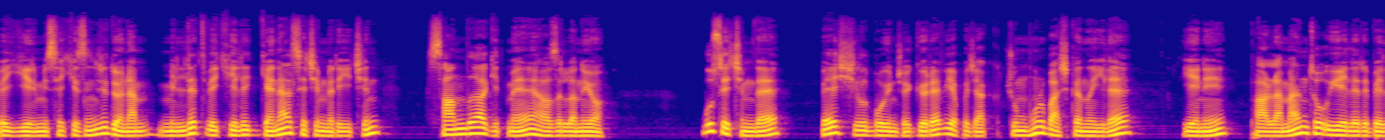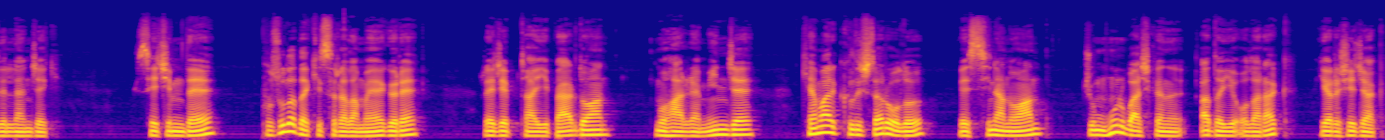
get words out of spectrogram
ve 28. dönem milletvekili genel seçimleri için sandığa gitmeye hazırlanıyor. Bu seçimde 5 yıl boyunca görev yapacak Cumhurbaşkanı ile yeni parlamento üyeleri belirlenecek. Seçimde pusuladaki sıralamaya göre Recep Tayyip Erdoğan, Muharrem İnce, Kemal Kılıçdaroğlu ve Sinan Oğan Cumhurbaşkanı adayı olarak yarışacak.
